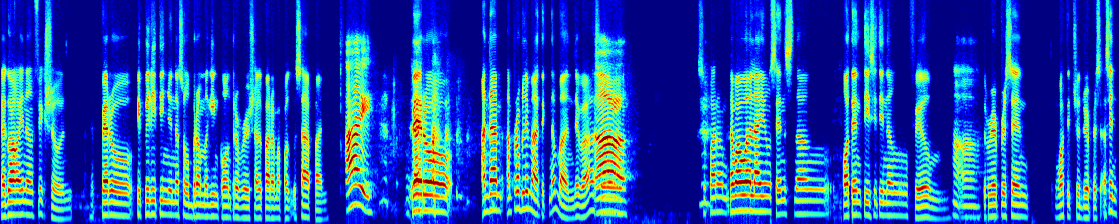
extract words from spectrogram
gagawa kayo ng fiction pero pipilitin nyo na sobrang maging controversial para mapag-usapan. Ay! Pero ang dam- ang problematic naman, 'di ba? So, ah, so parang nawawala yung sense ng authenticity ng film oo. to represent what it should represent. As in,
